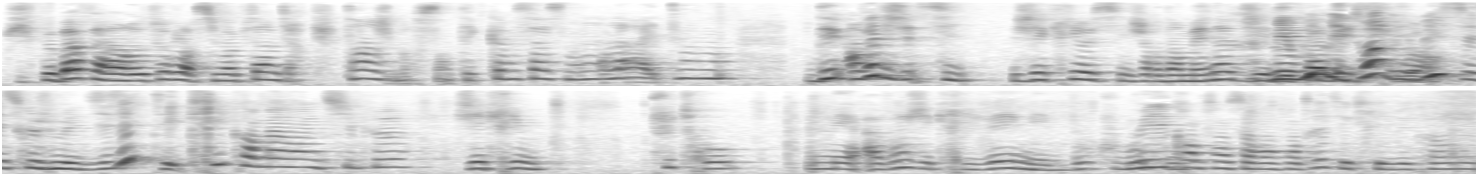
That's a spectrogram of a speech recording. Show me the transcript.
je peux pas faire un retour genre six mois plus tard me dire putain je me ressentais comme ça à ce moment-là et tout. En fait si j'écris aussi genre dans mes notes j'ai mais oui mais toi mais oui c'est ce que je me disais t'écris quand même un petit peu. J'écris plus trop mais avant j'écrivais mais beaucoup, beaucoup. oui quand on s'est rencontrés t'écrivais quand même.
